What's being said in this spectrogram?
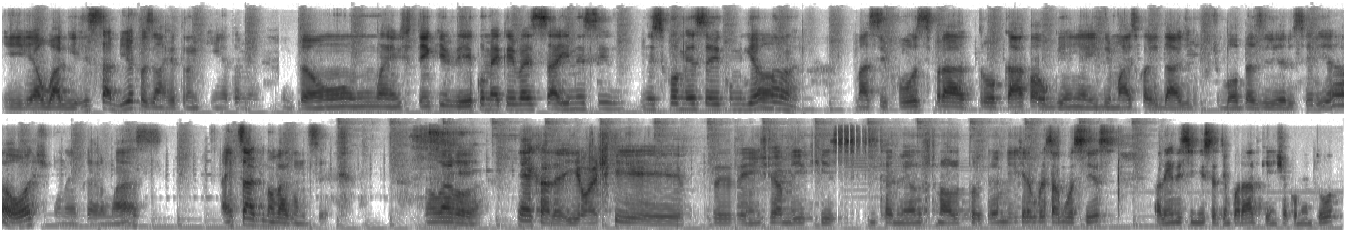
e é, o Aguirre sabia fazer uma retranquinha também. Então a gente tem que ver como é que ele vai sair nesse, nesse começo aí com o Miguel Mas se fosse para trocar com alguém aí de mais qualidade do futebol brasileiro, seria ótimo, né, cara? Mas a gente sabe que não vai acontecer. Não vai rolar. É, cara, e eu acho que a gente já meio que encaminhando no final do programa, eu queria conversar com vocês, além desse início da temporada que a gente já comentou,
